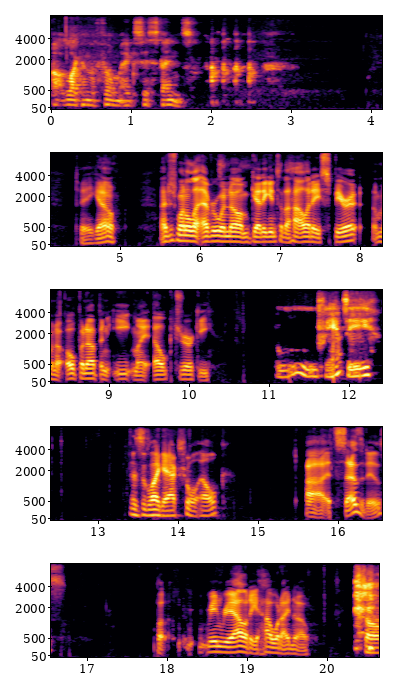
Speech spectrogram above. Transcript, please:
Uh, like in the film eXistenZ. There you go. I just want to let everyone know I'm getting into the holiday spirit. I'm gonna open up and eat my elk jerky. Ooh, fancy. Is it like actual elk? Uh, it says it is, but in reality, how would I know? So,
